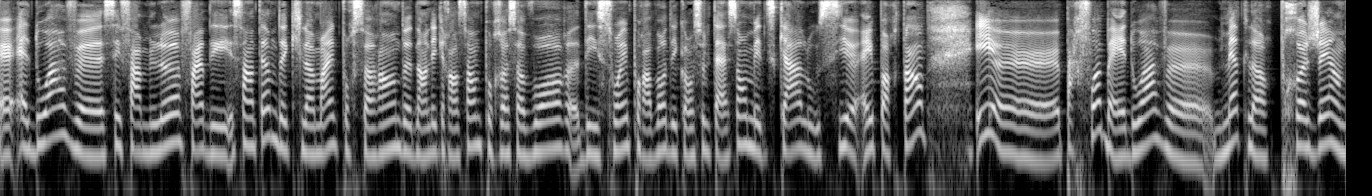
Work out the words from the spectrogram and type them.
Euh, elles doivent, euh, ces femmes-là, faire des centaines de kilomètres pour se rendre dans les grands centres pour recevoir des soins, pour avoir des consultations médicales aussi importantes. Et parfois, ben, elles doivent mettre leur projet en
